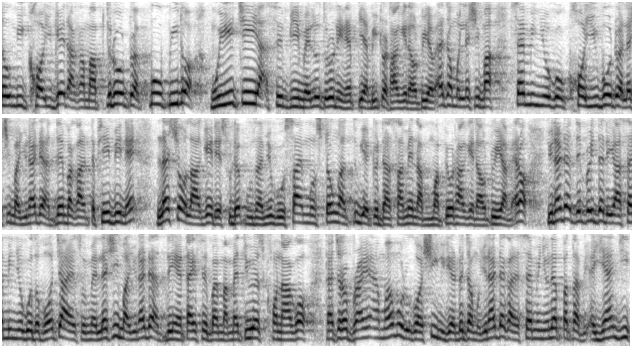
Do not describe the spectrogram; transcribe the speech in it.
သုံးပြီးခေါ်ယူခဲ့တာကမှသူတို့အတွက်ပို့ပြီးတော့ငွေကြေးရအဆင်ပြေမယ်လို့သူတို့အနေနဲ့ပြန်ပြီးတွက်ထားခဲ့တာကိုတွေ့ရမယ်အဲကြောင့်မလို့လက်ရှိမှာ Saminho ကိုခေါ်ယူဖို့အတွက်လက်ရှိမှာ United အသင်းဘက်ကတဖြည်းဖြည်းနဲ့လက်လျှော့လာခဲ့တယ်ဆိုတဲ့ပုံစံမျိုးကို Simon Stone ကသူ့ရဲ့ Twitter စာမျက်နှာပေါ်မှာပြောထားခဲ့တာကိုတွေ့ရမယ်အဲ့တော့ United အသင်းပရိသတ်တွေက Saminho ကိုသဘောကျရဲဆိုပေမဲ့လက်ရှိမှာ United အသင်းရဲ့တိုက်စစ်ပိုင်းမှာ Matthews Corner ကဒါကျွန်တော် Brian Mbeumo တို့ကရှိနေတဲ့အတွက်ကြောင့်မို့ United ကလည်း Saminho နဲ့ပတ်သက်ပြီးအရန်ကြီး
